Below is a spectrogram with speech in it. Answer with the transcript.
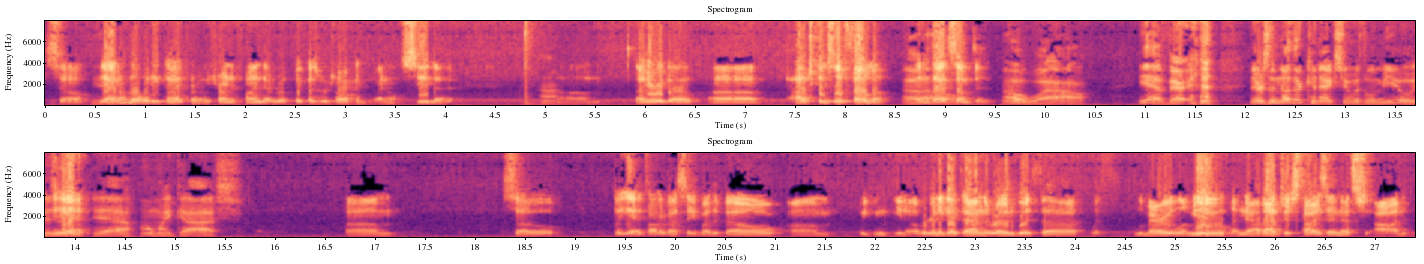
so Yeah. yeah. I don't know what he died from. I'm trying to find that real quick as we're talking. I don't see that. Huh. Um, oh, here we go. Uh, Hodgkin's lymphoma. Oh. And that's something. Oh wow. Yeah. Very. There's another connection with Lemieux, isn't Yeah. it? Yeah. Oh my gosh. Um, so, but yeah, talking about Saved by the Bell, um, we can, you know, we're going to get down the road with uh, with Mario Lemieux, and now that just ties in. That's odd.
